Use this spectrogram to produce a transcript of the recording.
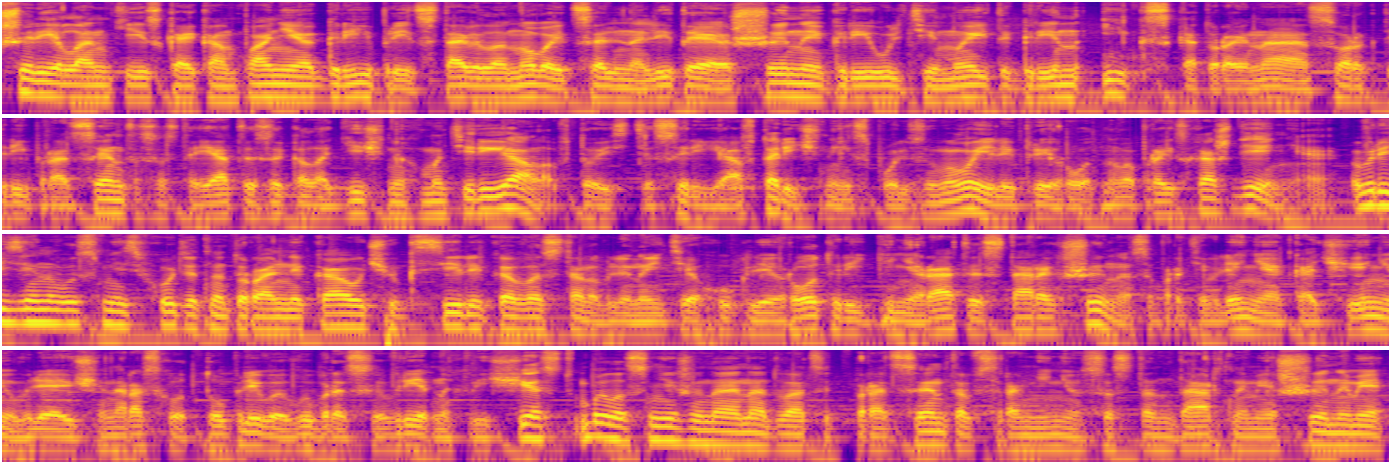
Шри-ланкийская компания GRI представила новые цельнолитые шины GRI Ultimate Green X, которые на 43% состоят из экологичных материалов, то есть сырья вторично используемого или природного происхождения. В резиновую смесь входит натуральный каучук, силика, восстановленный техуглерод, регенераты старых шин, а сопротивление качению, влияющее на расход топлива и выбросы вредных веществ, было снижено на 20% в сравнении со стандартными шинами.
